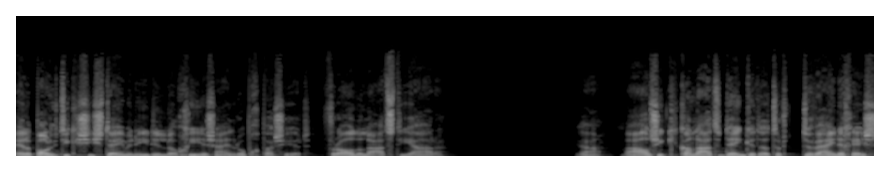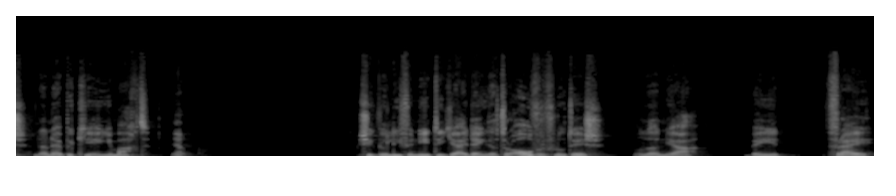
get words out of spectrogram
Hele politieke systemen en ideologieën zijn erop gebaseerd. Vooral de laatste jaren. Ja, maar als ik je kan laten denken dat er te weinig is, dan heb ik je in je macht. Ja. Dus ik wil liever niet dat jij denkt dat er overvloed is. Want dan ja, ben je vrij.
